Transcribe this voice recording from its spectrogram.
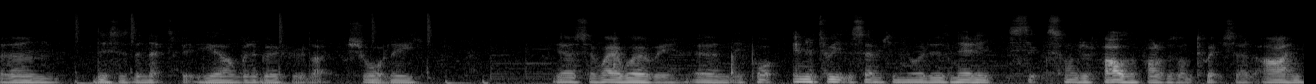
Um, this is the next bit here I'm going to go through like shortly. Yeah, so where were we? Um, he put in a tweet the 17 year old has nearly 600,000 followers on Twitch said I'm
